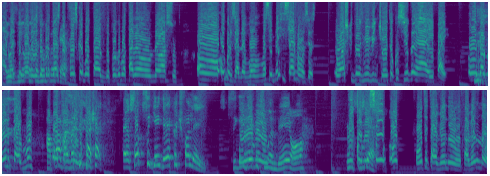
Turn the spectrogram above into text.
Tá, Eu mas eu fazer um protesto protesto. depois que eu botar, depois que eu botar meu, meu assunto. Ô, ô gurizada, eu vou, vou ser bem sincero pra vocês. Eu acho que 2028 eu consigo ganhar aí, pai. O bagulho tá muito. Rapaz, mas vai se encaixar. É só tu seguir a ideia que eu te falei. Seguir a ideia que eu te meu. mandei, ó. Me Sucesso. começou. on- Ontem tá vendo. Tá vendo não?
